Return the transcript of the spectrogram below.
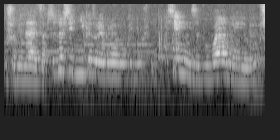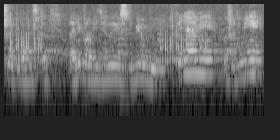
Потому что мне нравятся абсолютно все дни, которые я провела на конюшне. Все незабываемые и лучшие, потому что они проведены с любимыми конями, лошадьми,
